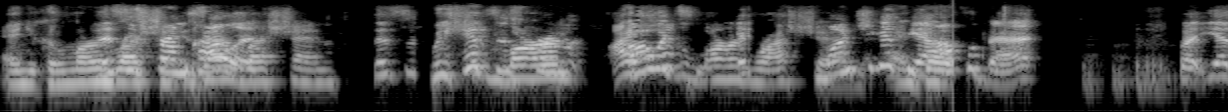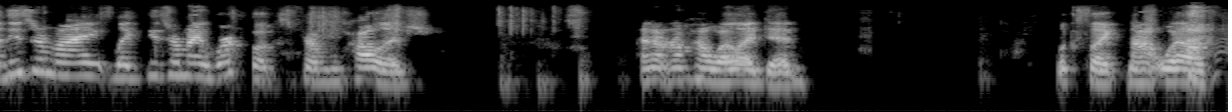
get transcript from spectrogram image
and you can learn this Russian. Is from college. Russian. This is, we should learn. From, I oh, should learn Russian. Once you get the go, alphabet. But yeah, these are my like these are my workbooks from college. I don't know how well I did. Looks like not well.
